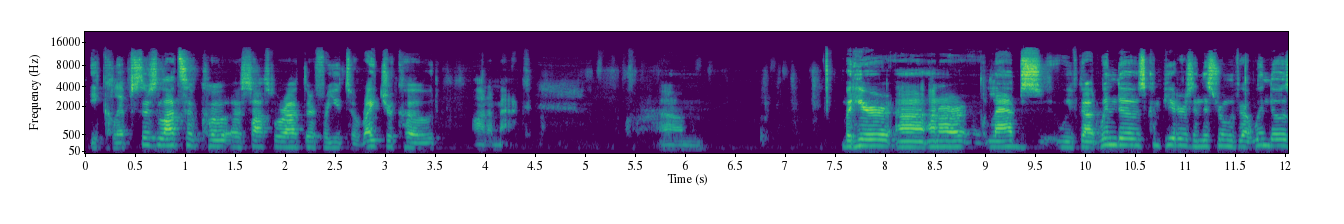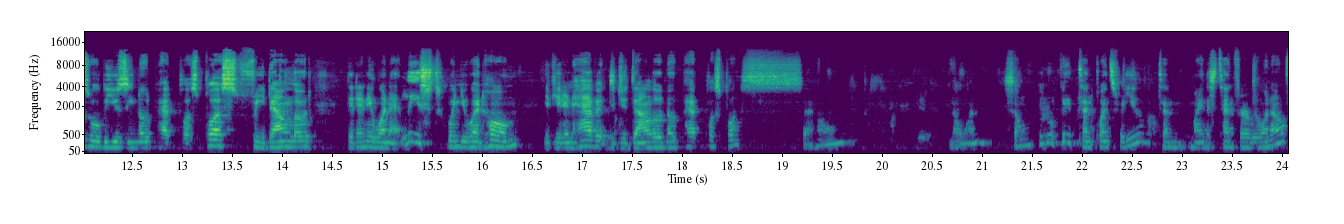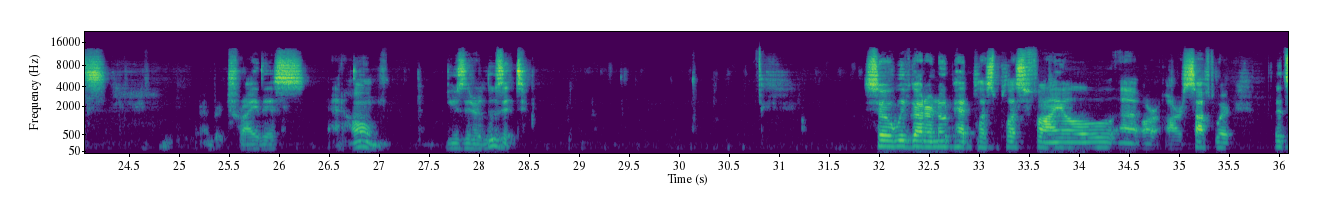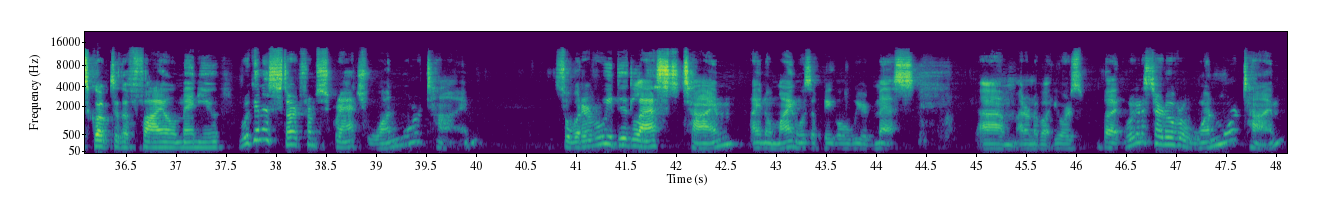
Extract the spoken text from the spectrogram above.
Eclipse. There's lots of uh, software out there for you to write your code on a Mac. Um, but here uh, on our labs, we've got Windows computers. In this room, we've got Windows. We'll be using Notepad++, free download. Did anyone, at least when you went home, if you didn't have it, did you download Notepad++ at home? No one? Some people? Okay, 10 points for you, 10 minus 10 for everyone else. Remember, try this at home. Use it or lose it. So we've got our Notepad++ file, uh, or our software. Let's go up to the File menu. We're going to start from scratch one more time. So whatever we did last time, I know mine was a big old weird mess. Um, I don't know about yours, but we're going to start over one more time.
